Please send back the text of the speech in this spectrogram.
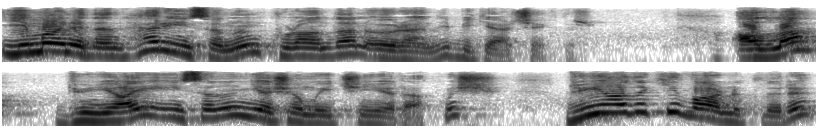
iman eden her insanın Kur'an'dan öğrendiği bir gerçektir. Allah dünyayı insanın yaşamı için yaratmış, dünyadaki varlıkları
